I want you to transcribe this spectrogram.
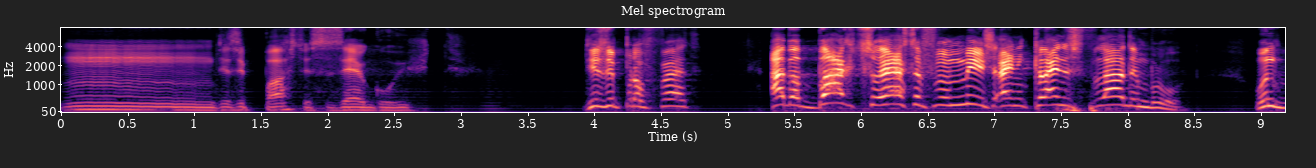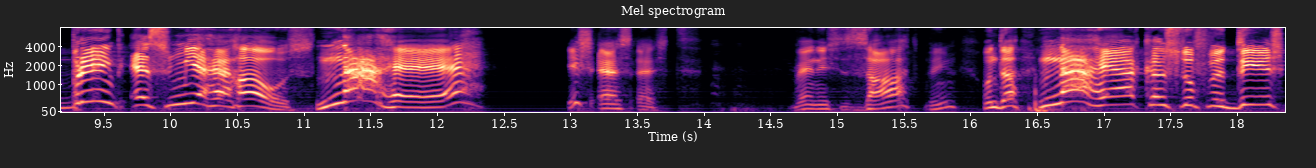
Hm, dieser Pastor ist sehr egoistisch. Dieser Prophet. Aber back zuerst für mich ein kleines Fladenbrot und bringt es mir heraus. Nachher, ich esse es, wenn ich satt bin. Und da, nachher kannst du für dich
